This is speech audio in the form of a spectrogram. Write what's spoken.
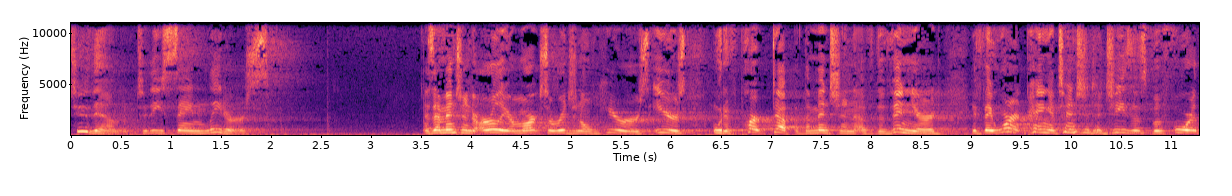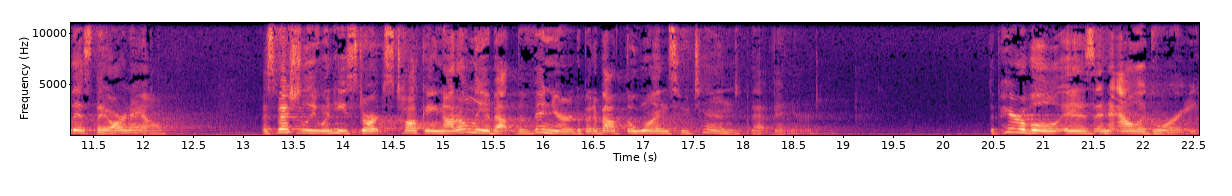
to them, to these same leaders. As I mentioned earlier, Mark's original hearers' ears would have perked up at the mention of the vineyard. If they weren't paying attention to Jesus before this, they are now. Especially when he starts talking not only about the vineyard, but about the ones who tend that vineyard. The parable is an allegory.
